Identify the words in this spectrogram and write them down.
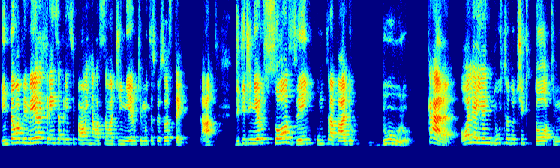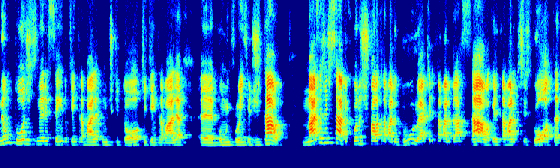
Então, a primeira crença principal em relação a dinheiro que muitas pessoas têm, tá? De que dinheiro só vem com trabalho duro. Cara, olha aí a indústria do TikTok. Não tô desmerecendo quem trabalha com TikTok, quem trabalha é, como influência digital. Mas a gente sabe que quando a gente fala trabalho duro, é aquele trabalho braçal, aquele trabalho que se esgota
